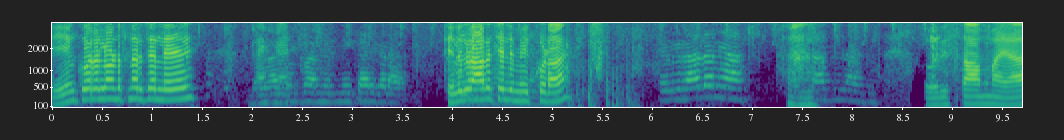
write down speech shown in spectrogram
ఏం కూరలు వండుతున్నారు చెల్లి? తెలుగు రాదా చెల్లి మీకు కూడా? ఒరిస్సా అమ్మాయా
